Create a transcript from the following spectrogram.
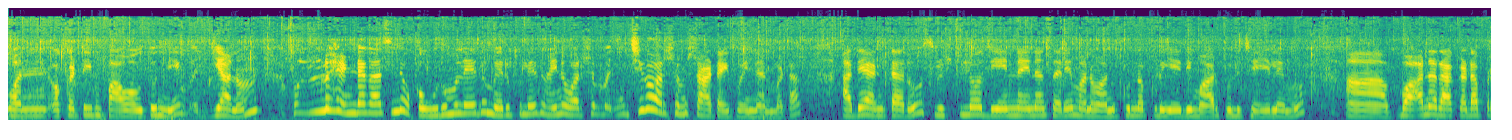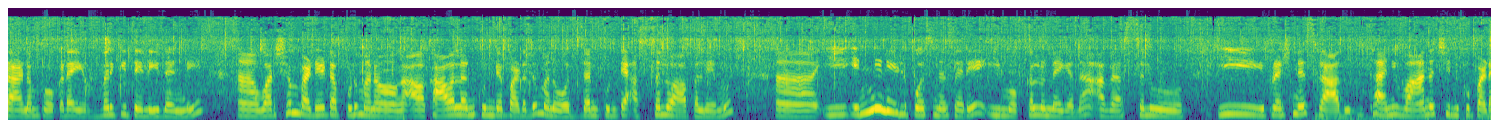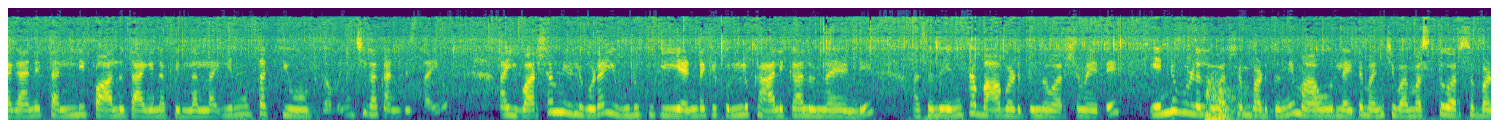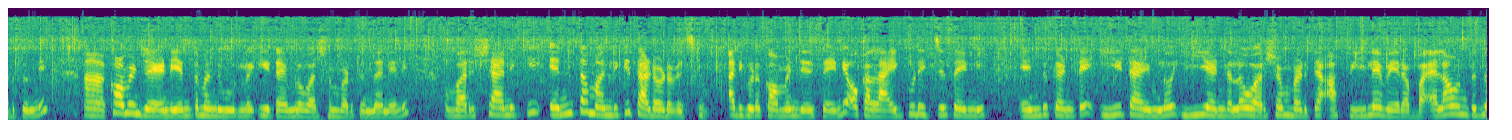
One ఒకటి పావు అవుతుంది మధ్యాహ్నం. ఫుల్ ఎండ కాసింది ఒక ఉరుము లేదు మెరుపు లేదు. అయినా వర్షం మంచిగా వర్షం స్టార్ట్ అయిపోయింది అనమాట అదే అంటారు సృష్టిలో దేన్నైనా సరే మనం అనుకున్నప్పుడు ఏది మార్పులు చేయలేము. వాన రాకడా ప్రాణం పోకడా ఎవ్వరికీ తెలియదండి. వర్షం పడేటప్పుడు మనం కావాలనుకుంటే పడదు మనం వద్దనుకుంటే అస్సలు ఆపలేము. ఈ ఎన్ని నీళ్ళు పోసినా సరే ఈ మొక్కలు ఉన్నాయి కదా అవి అస్సలు ఈ ఫ్రెష్నెస్ రాదు. కానీ వాన చినుకు పడగానే తల్లి పాలు తాగిన పిల్లల్లా ఎంత క్యూట్గా మంచిగా కనిపిస్తాయో. ఈ వర్షం నీళ్ళు కూడా ఈ ఉడుకుకి ఎండకి ఫుల్ కాలికాలు ఉన్నాయండి అసలు ఎంత బాగా పడుతుందో వర్షం అయితే ఎన్ని ఊళ్ళల్లో వర్షం పడుతుంది మా ఊర్లో అయితే మంచి వ- మస్తు వర్షం పడుతుంది. కామెంట్ చేయండి ఎంతమంది ఊర్లో ఈ టైంలో వర్షం పడుతుంది అనేది. వర్షానికి ఎంతమందికి తడవడం ఇష్టం? అది కూడా కామెంట్ చేసేయండి. ఒక లైక్ కూడా ఇచ్చేసేయండి. ఎందుకంటే ఈ టైంలో ఈ ఎండలో వర్షం పడితే ఆ ఫీలే వేరబ్బా. ఎలా ఉంటుందో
